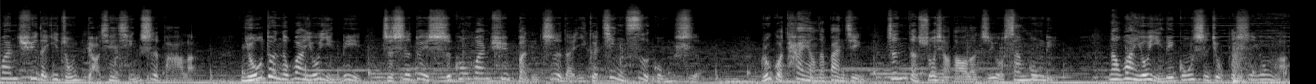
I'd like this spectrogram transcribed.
弯曲的一种表现形式罢了。牛顿的万有引力只是对时空弯曲本质的一个近似公式。如果太阳的半径真的缩小到了只有三公里，那万有引力公式就不适用了。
